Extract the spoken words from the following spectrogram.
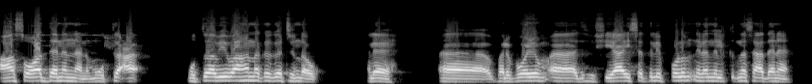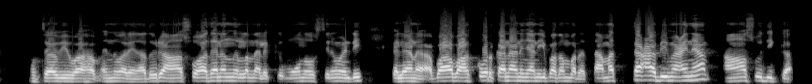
ആസ്വാദനം എന്നാണ്. മുത്തഅ മുത്തഅ വിവാഹം എന്നൊക്കെ കേട്ടിട്ടുണ്ടാവും. അല്ലേ? പലപ്പോഴും ഷിയായിസത്തിൽ ഇപ്പോഴും നിലനിൽക്കുന്ന സാധന മുത്തഅ വിവാഹം എന്ന് പറയുന്നത്. അതൊരു ആസ്വാദനം എന്നുള്ള നിലയ്ക്ക് മൂന്ന് ദിവസത്തിന് വേണ്ടി കല്യാണം. അപ്പൊ ആ വാക്ക് ഓർക്കാനാണ് ഞാൻ ഈ പദം പറഞ്ഞത്. തമത്ത അഭിമാന ആസ്വദിക്കുക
